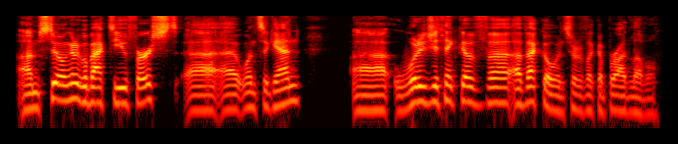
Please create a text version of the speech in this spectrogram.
Um, Stu, I'm going to go back to you first. Uh, uh, once again, uh, what did you think of uh, of Echo in sort of like a broad level?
